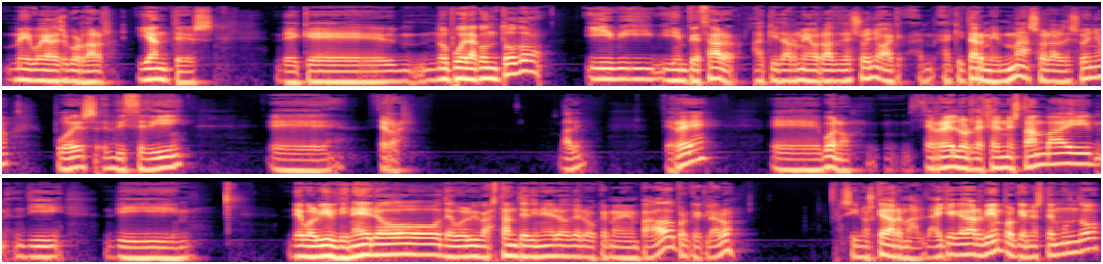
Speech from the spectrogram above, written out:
me voy a desbordar. Y antes de que no pueda con todo y, empezar a quitarme horas de sueño, a, quitarme más horas de sueño, pues decidí eh, cerrar. ¿Vale? Cerré. Eh, bueno, cerré, los dejé en stand-by, di, devolví dinero, devolví bastante dinero de lo que me habían pagado, porque claro, si nos quedar mal. Hay que quedar bien porque en este mundo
